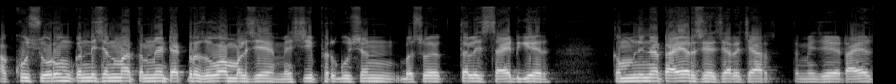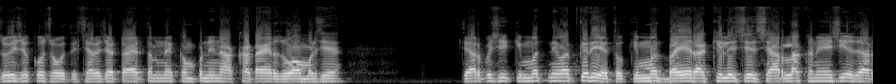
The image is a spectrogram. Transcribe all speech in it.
આખું શોરૂમ કન્ડિશનમાં તમને ટ્રેક્ટર જોવા મળશે. મેસી ફર્ગ્યુસન બસો એકતાલીસ સાઇડ ગેર કંપનીના ટાયર છે ચારે ચાર. તમે જે ટાયર જોઈ શકો છો તે ચારે ચાર ટાયર તમને કંપનીના આખા ટાયર જોવા મળશે. ત્યાર પછી કિંમતની વાત કરીએ તો કિંમત ભાઈએ રાખેલી છે ચાર લાખ અને એંશી હજાર.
